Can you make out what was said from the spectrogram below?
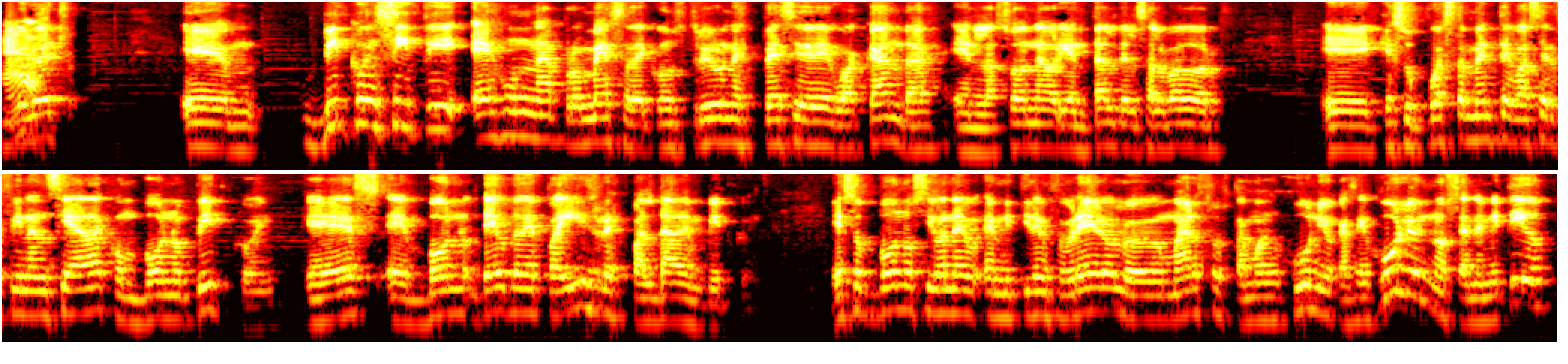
Yo lo he hecho. Em, Bitcoin City es una promesa de construir una especie de Wakanda en la zona oriental del Salvador eh, que supuestamente va a ser financiada con bono Bitcoin, que es eh, bono, deuda de país respaldada en Bitcoin. Esos bonos se iban a emitir en febrero, luego en marzo, estamos en junio, casi en julio, y no se han emitido.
